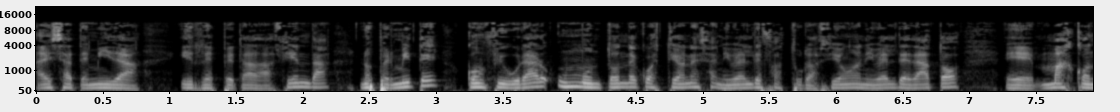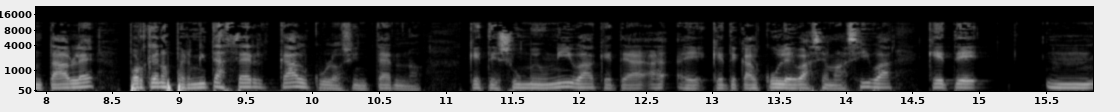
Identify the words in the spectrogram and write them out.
a esa temida y respetada Hacienda, nos permite configurar un montón de cuestiones a nivel de facturación, a nivel de datos eh, más contables, porque nos permite hacer cálculos internos, que te sume un IVA, que te, eh, que te calcule base masiva, que te mm,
